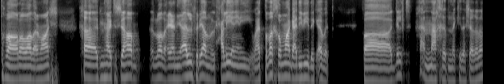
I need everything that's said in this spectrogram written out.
طفارة وضع معاش خ- نهاية الشهر الوضع يعني ألف ريال حاليا يعني مع التضخم ما قاعد يفيدك أبد. فقلت خلينا ناخذ لنا كذا شغلة.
